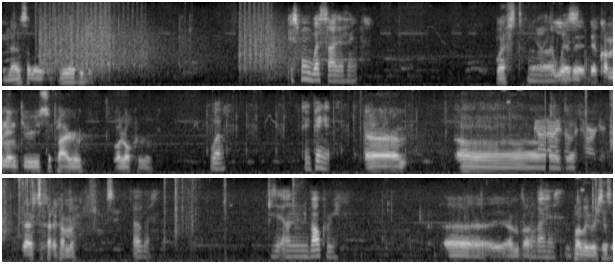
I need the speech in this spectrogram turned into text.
You learn something new every day. Wrong. It's one west side, I think. West. No, Uh, the yeah, west. they're, they're coming in through supply room. or locker room. Well, Can you ping it? Um. Uh. the- Let's check out the camera. Okay. Is it on Valkyrie? Uh, yeah, I'm One about. guy here. Probably reach this.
